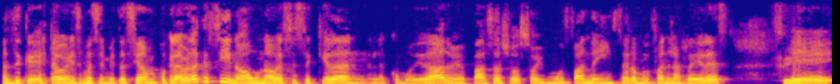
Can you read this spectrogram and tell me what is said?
Así que está buenísima esa invitación, porque la verdad que sí, ¿no? Uno a veces se queda en, la comodidad, me pasa, yo soy muy fan de Instagram, muy fan de las redes. Eh,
